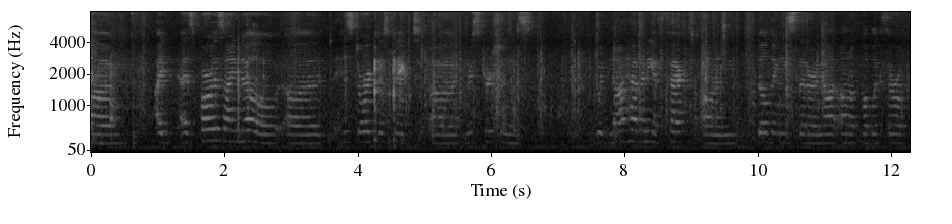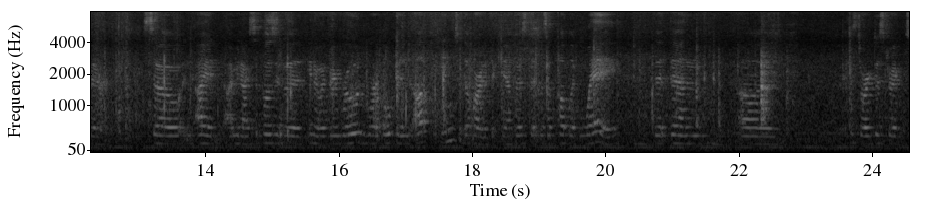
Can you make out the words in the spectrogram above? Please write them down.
um, I, as far as I know, uh, historic district, uh, restrictions would not have any effect on buildings that are not on a public thoroughfare. So I, I mean, I suppose if a, you know, if a road were opened up into the heart of the campus that was a public way, that then, uh, historic district,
